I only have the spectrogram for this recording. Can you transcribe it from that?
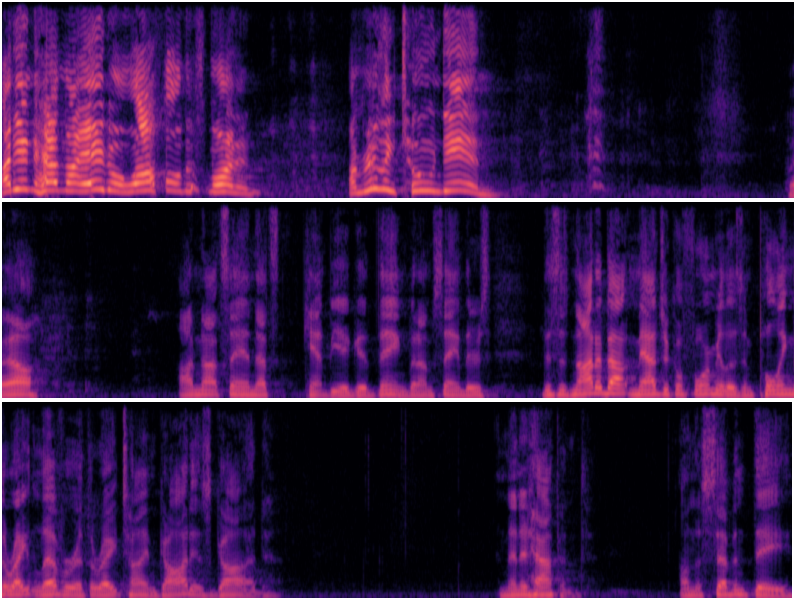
I didn't have my Eggo waffle this morning. I'm really tuned in. Well, I'm not saying that can't be a good thing, but I'm saying there's this is not about magical formulas and pulling the right lever at the right time. God is God. And then it happened. On the seventh day,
